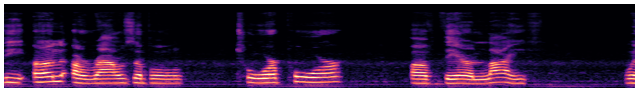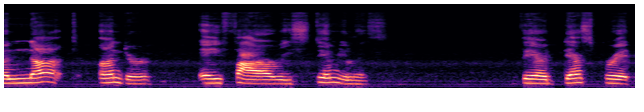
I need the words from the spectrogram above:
the unarousable torpor of their life when not under a fiery stimulus. Their desperate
